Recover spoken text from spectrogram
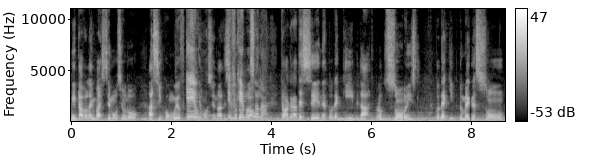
Quem tava lá embaixo se emocionou, assim como eu, fiquei Eu. muito emocionado em Eu cima fiquei do palco. Então agradecer, né, toda a equipe da Arte Produções, toda a equipe do Mega Som,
